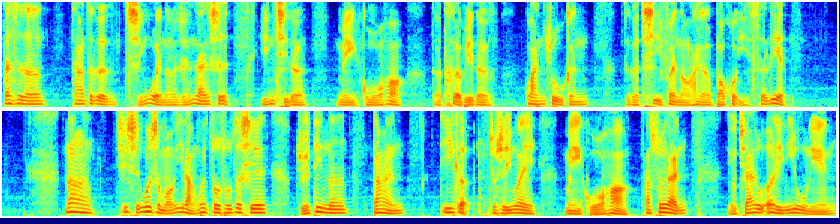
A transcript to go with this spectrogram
但是呢，他这个行为呢，仍然是引起了美国哈。的特别的关注跟这个气氛哦，还有包括以色列。那其实为什么伊朗会做出这些决定呢？当然，第一个就是因为美国哈，它虽然有加入二零一五年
